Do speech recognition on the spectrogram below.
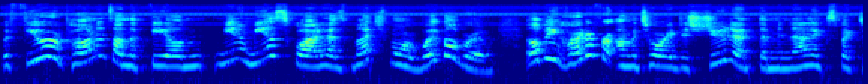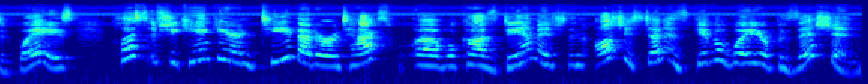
With fewer opponents on the field, Ninomiya squad has much more wiggle room. It'll be harder for Amatori to shoot at them in unexpected ways. Plus, if she can't guarantee that her attacks uh, will cause damage, then all she's done is give away her position.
